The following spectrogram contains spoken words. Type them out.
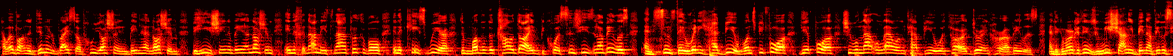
However, on the din of the Brisa of hu yashim ben hanoshim v'hi yishena ben hanoshim in chenami, it's not applicable in a case where the mother of the kala died because since she's an Avelis and since they already had beer once before, therefore she will not allow him to have beer with her during her Avelis. And the Gemara continues, Mishani ben Avelis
